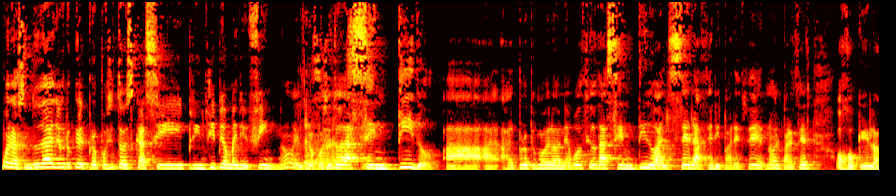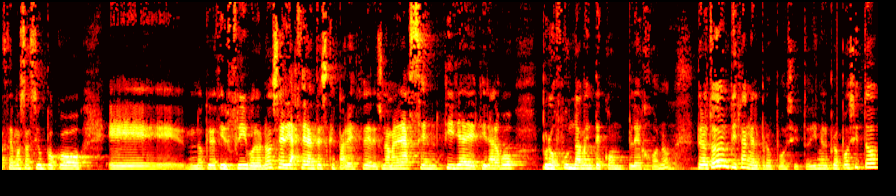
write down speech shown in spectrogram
Bueno, sin duda yo creo que el propósito es casi principio, medio y fin, ¿no? El propósito da sentido al propio modelo de negocio, da sentido al ser, hacer y parecer, ¿no? El parecer, ojo, que lo hacemos así un poco, eh, no quiero decir frívolo, ¿no? Ser y hacer antes que parecer, es una manera sencilla de decir algo profundamente complejo, ¿no? Pero todo empieza en el propósito, y en el propósito,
